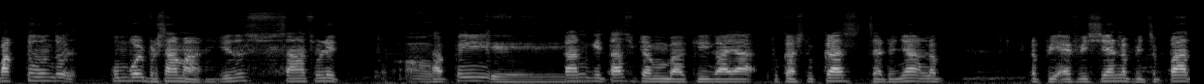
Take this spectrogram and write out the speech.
waktu untuk kumpul bersama itu sangat sulit. Oke. Tapi kan kita sudah membagi kayak tugas-tugas jadinya leb- lebih efisien, lebih cepat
